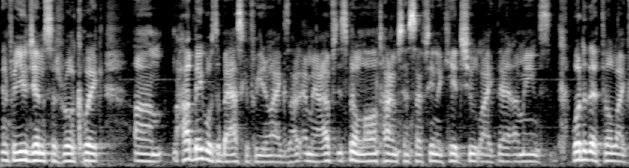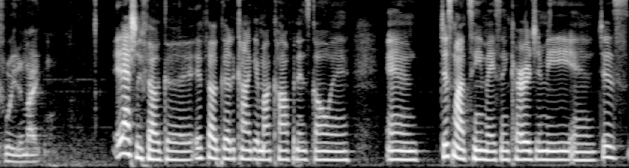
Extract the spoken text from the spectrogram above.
And for you, Genesis, real quick, um, how big was the basket for you tonight? Because I, I, mean, I've, it's been a long time since I've seen a kid shoot like that. I mean, what did that feel like for you tonight? It actually felt good. It felt good to kind of get my confidence going and just my teammates encouraging me and just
